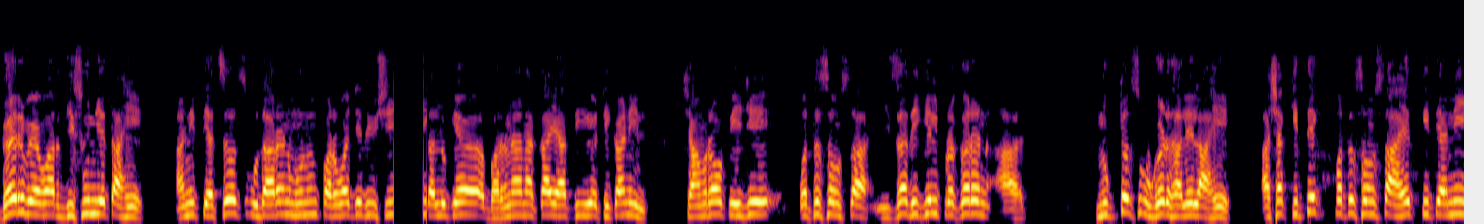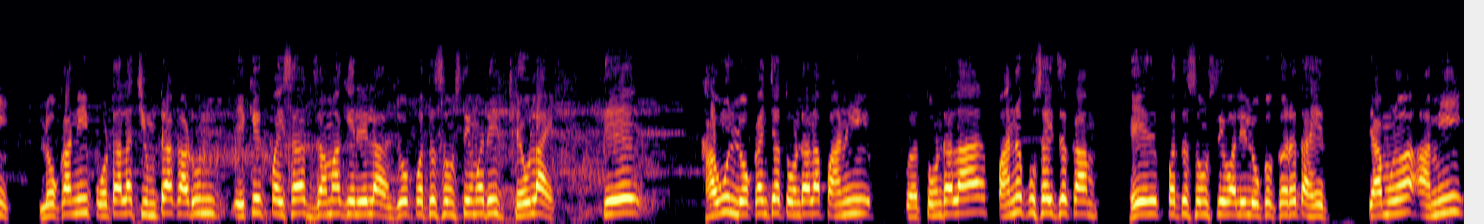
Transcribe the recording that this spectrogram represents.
गैरव्यवहार दिसून येत आहे. आणि त्याचंच उदाहरण म्हणून परवाच्या दिवशी तालुक्या भरणा नाका या ती ठिकाणी शामराव पेजे पतसंस्था हिचा देखील प्रकरण नुकतंच उघड झालेलं आहे. अशा कित्येक पतसंस्था आहेत की त्यांनी लोकांनी पोटाला चिमटा काढून एक एक पैसा जमा केलेला जो पतसंस्थेमध्ये ठेवला आहे ते खाऊन लोकांच्या तोंडाला पाणी प- तोंडाला पानं पुसायचं काम हे पतसंस्थेवाले लोक करत आहेत. त्यामुळं आम्ही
